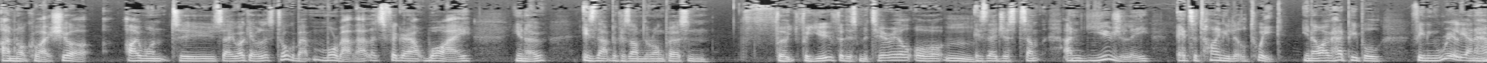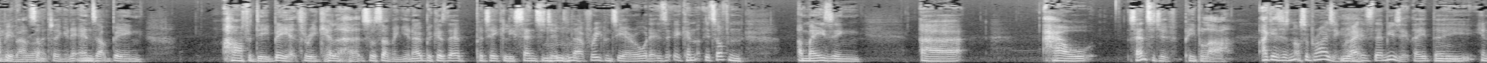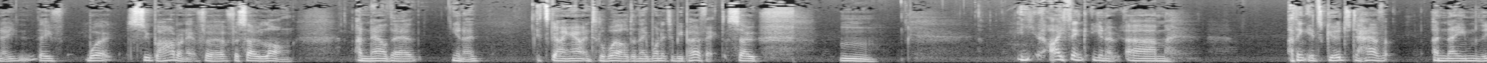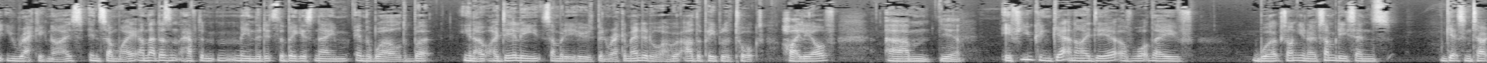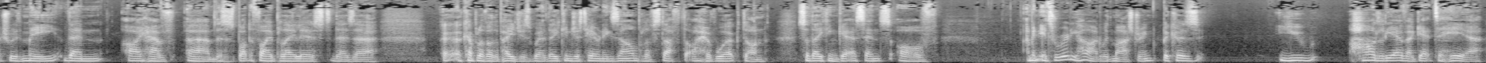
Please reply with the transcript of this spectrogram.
I'm not quite sure, I want to say, okay, well, let's talk about more about that. Let's figure out why. You know, is that because I'm the wrong person for for you for this material, or mm. is there just some? And usually, it's a tiny little tweak. You know, I've had people feeling really unhappy yeah, about right. something, and it mm. ends up being half a dB at three kilohertz or something. You know, because they're particularly sensitive mm-hmm. to that frequency error. Or what it is. It can. It's often amazing uh, how sensitive people are I guess it's not surprising, right? It's their music. They they mm. you know they've worked super hard on it for for so long, and now they're you know it's going out into the world and they want it to be perfect. So mm. I think you know um, I think it's good to have a name that you recognize in some way, and that doesn't have to mean that it's the biggest name in the world, but you know ideally somebody who's been recommended or who other people have talked highly of. Um, yeah, if you can get an idea of what they've worked on. You know, if somebody sends gets in touch with me, then I have um, there's a Spotify playlist. There's a a couple of other pages where they can just hear an example of stuff that I have worked on, so they can get a sense of. I mean, it's really hard with mastering because you hardly ever get to hear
